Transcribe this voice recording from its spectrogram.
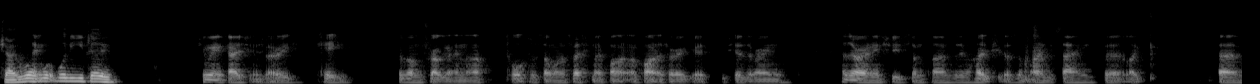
Joe? What, what, what do you do? Communication is very key. If I'm struggling, I talk to someone, especially my partner. My partner's very good. She has her own has her own issues sometimes. I hope she doesn't mind me saying, but like, um,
